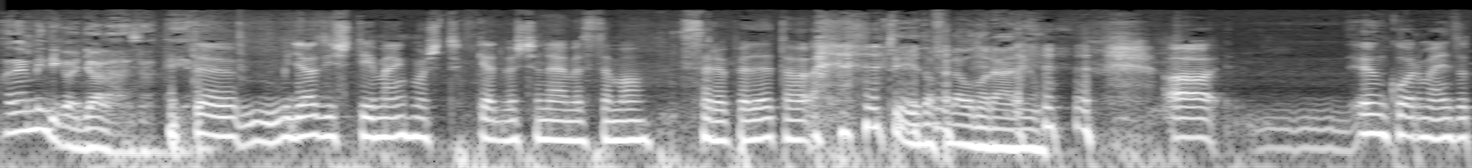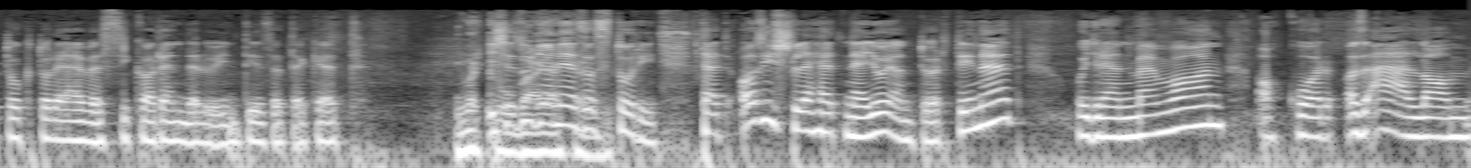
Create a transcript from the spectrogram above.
hanem mindig a gyalázatért. Hát, ugye az is témánk, most kedvesen elveszem a szerepedet. A Tiéd a fele honorárium. A önkormányzatoktól elveszik a rendelőintézeteket. Vagy és ez ugyanez el. a sztori. Tehát az is lehetne egy olyan történet, hogy rendben van, akkor az állam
